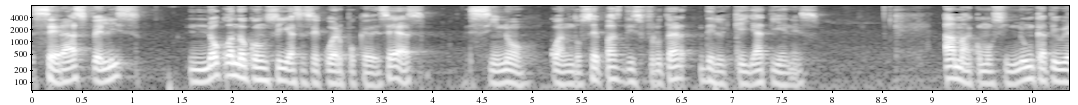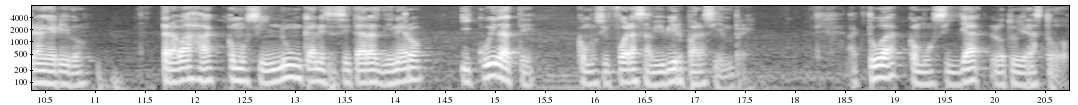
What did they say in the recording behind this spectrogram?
Serás feliz no cuando consigas ese cuerpo que deseas, sino cuando sepas disfrutar del que ya tienes. Ama como si nunca te hubieran herido. Trabaja como si nunca necesitaras dinero y cuídate como si fueras a vivir para siempre. Actúa como si ya lo tuvieras todo.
